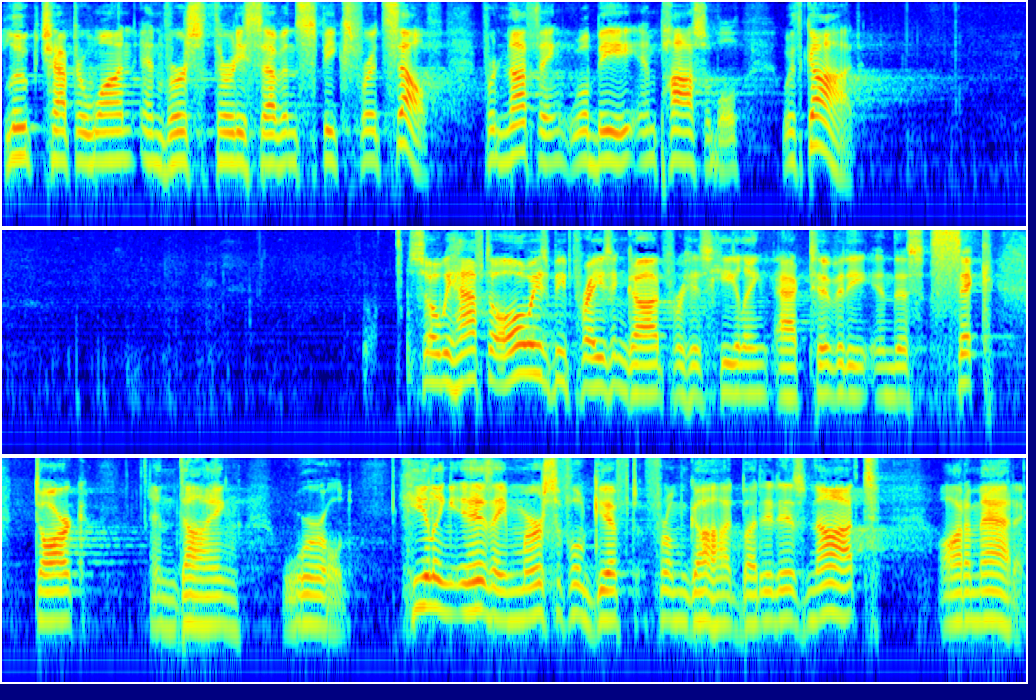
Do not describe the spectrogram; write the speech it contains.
Luke chapter 1 and verse 37 speaks for itself. For nothing will be impossible with God. So we have to always be praising God for his healing activity in this sick, dark, and dying world. Healing is a merciful gift from God, but it is not automatic.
